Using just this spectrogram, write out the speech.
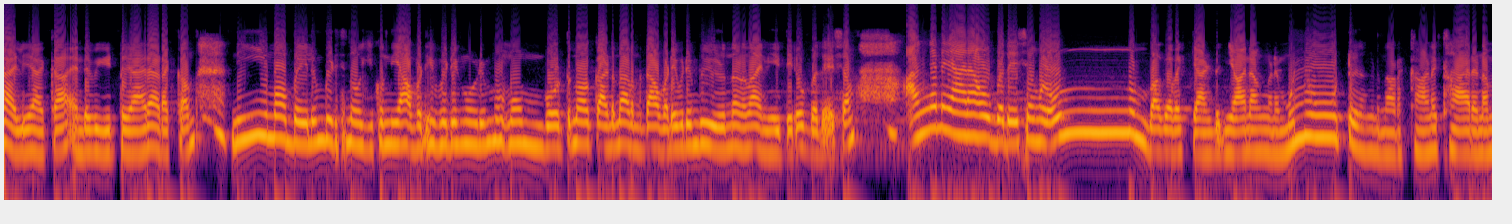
കളിയാക്ക. എന്റെ വീട്ടുകാരടക്കം നീ ഈ മൊബൈലും പിടിച്ച് നോക്കിക്കും. നീ അവിടെ ഇവിടെയും കൂടി മുമ്പോട്ട് നോക്കാണ്ട് നടന്നിട്ട് അവിടെ ഇവിടെയും വീഴുന്നതാണ് അനിയത്തിയുടെ ഉപദേശം. അങ്ങനെ ഞാൻ ആ ഉപദേശങ്ങൾ ഒന്നും വകവെക്കാണ്ട് ഞാൻ അങ്ങനെ മുന്നോട്ട് അങ്ങോട്ട് നടക്കാണ് കാരണം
